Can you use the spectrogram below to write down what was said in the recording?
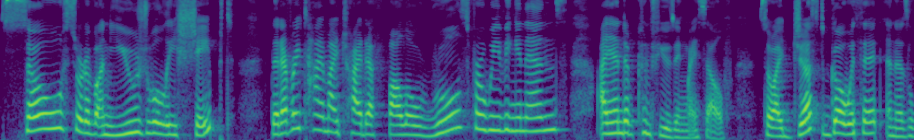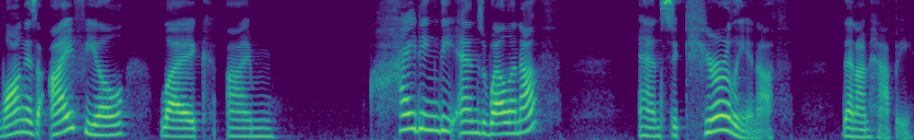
so sort of unusually shaped that every time I try to follow rules for weaving in ends, I end up confusing myself. So I just go with it, and as long as I feel like I'm hiding the ends well enough and securely enough, then I'm happy.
